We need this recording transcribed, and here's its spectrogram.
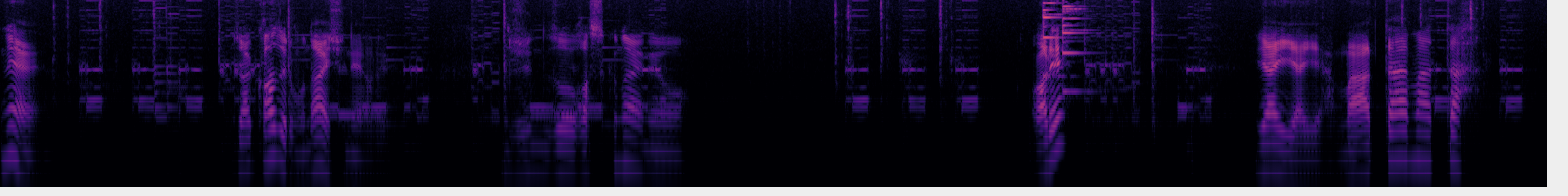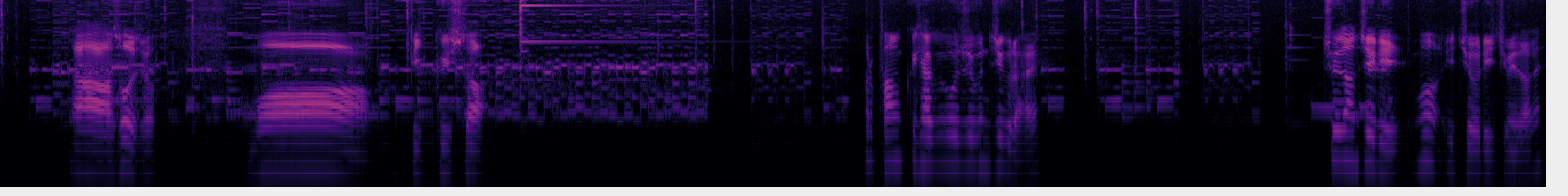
ねジャック外れもないしねあれ。腎臓が少ないのよ。あれ？いやいやいやまたまた。ああそうでしょ。もうびっくりした。これパンク150分の1ぐらい？中段チェリーも一応リーチ目だね。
